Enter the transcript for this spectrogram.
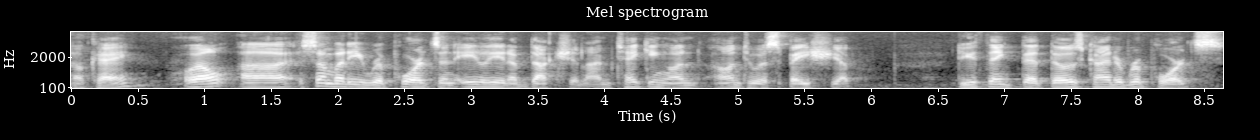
Okay. Well, uh, somebody reports an alien abduction. I'm taking on onto a spaceship. Do you think that those kind of reports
